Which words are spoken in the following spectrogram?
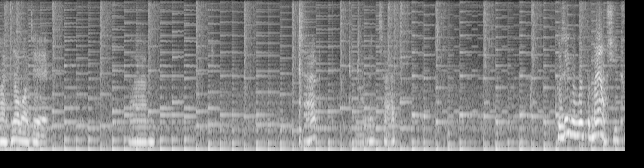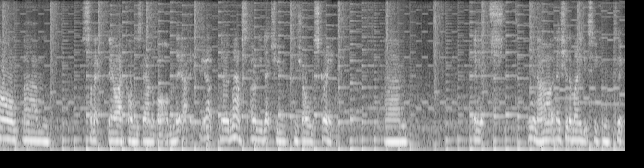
I have no idea. Because even with the mouse you can't um, select the icons down the bottom. The, the, the mouse only lets you control the screen it's you know they should have made it so you can click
